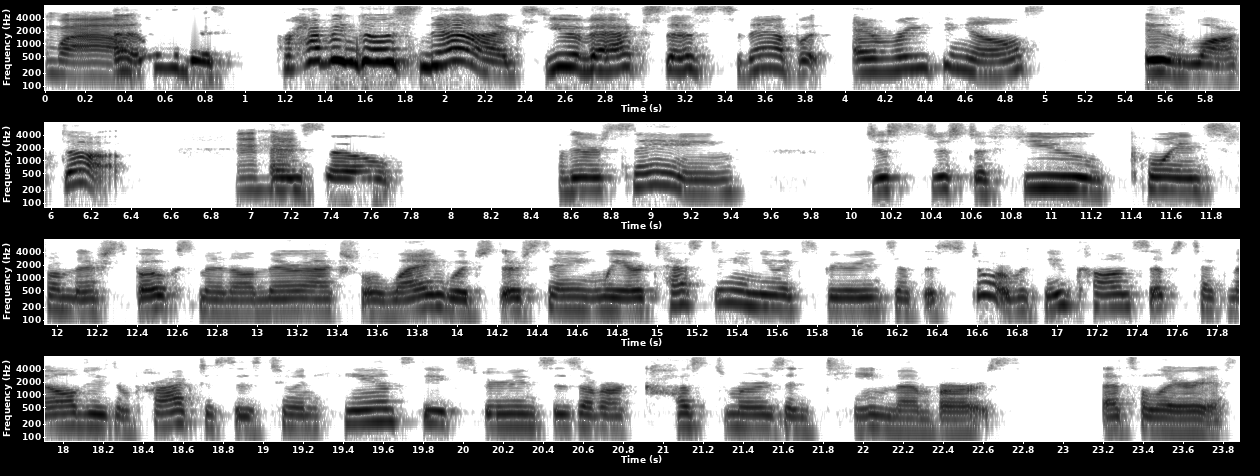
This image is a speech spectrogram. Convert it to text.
Uh, Wow. look at this. And go snacks. You have access to that, but everything else is locked up. Mm-hmm. And so they're saying just just a few points from their spokesman on their actual language. They're saying we are testing a new experience at the store with new concepts, technologies, and practices to enhance the experiences of our customers and team members. That's hilarious.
